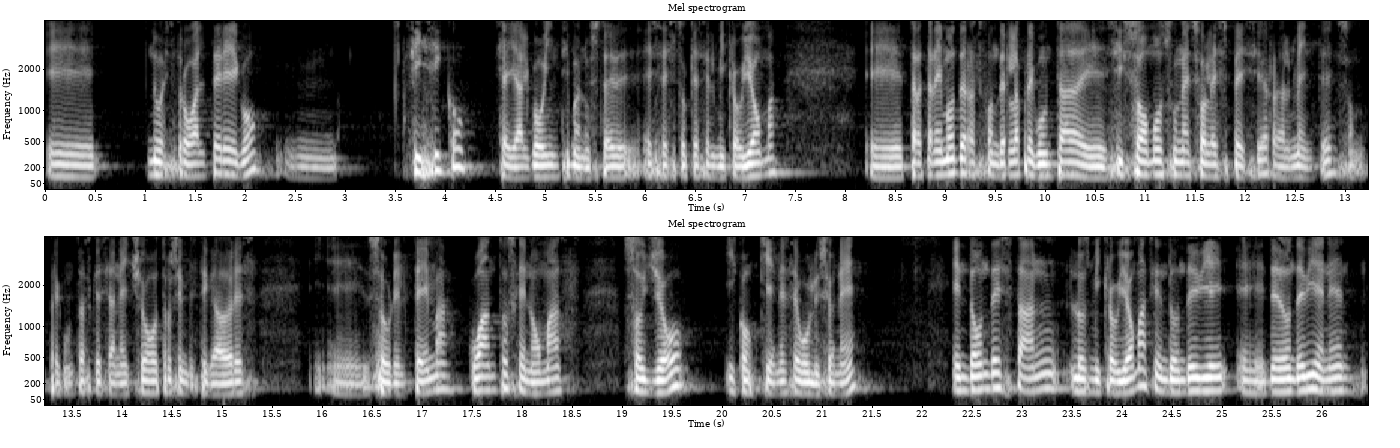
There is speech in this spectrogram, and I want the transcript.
Eh, nuestro alter ego mm, físico, si hay algo íntimo en usted, es esto que es el microbioma. Eh, trataremos de responder la pregunta de si somos una sola especie realmente. Son preguntas que se han hecho otros investigadores eh, sobre el tema. ¿Cuántos genomas soy yo y con quiénes evolucioné? ¿En dónde están los microbiomas y en dónde, eh, de dónde vienen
